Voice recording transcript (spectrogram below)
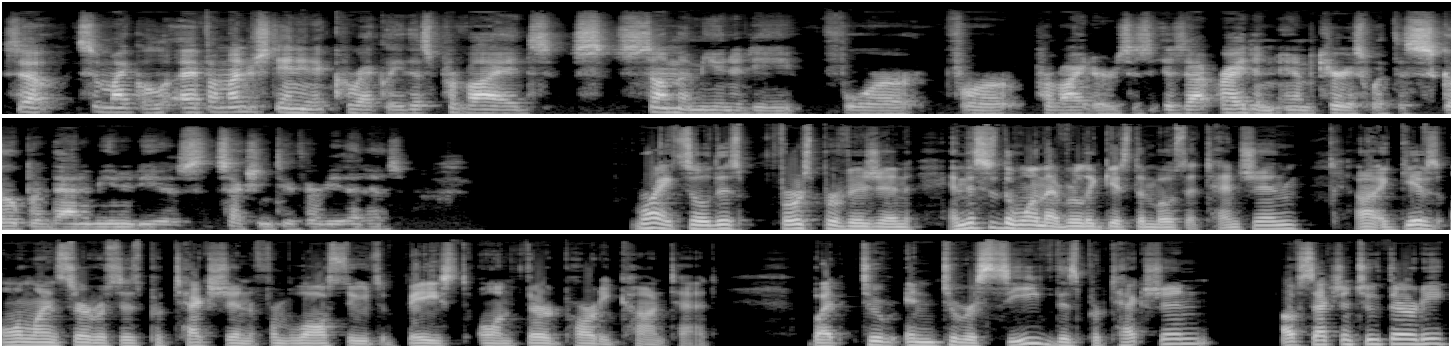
So, so Michael, if I'm understanding it correctly, this provides some immunity for for providers. Is, is that right? And, and I'm curious what the scope of that immunity is. Section 230, that is. Right. So this first provision, and this is the one that really gets the most attention, uh, it gives online services protection from lawsuits based on third-party content. But to and to receive this protection of Section 230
